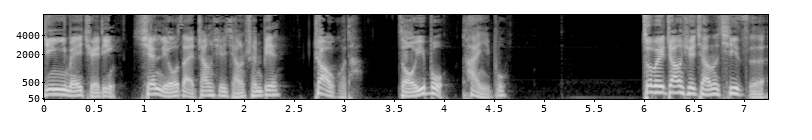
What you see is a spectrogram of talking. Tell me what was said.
丁一梅决定先留在张学强身边，照顾他，走一步看一步。作为张学强的妻子，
